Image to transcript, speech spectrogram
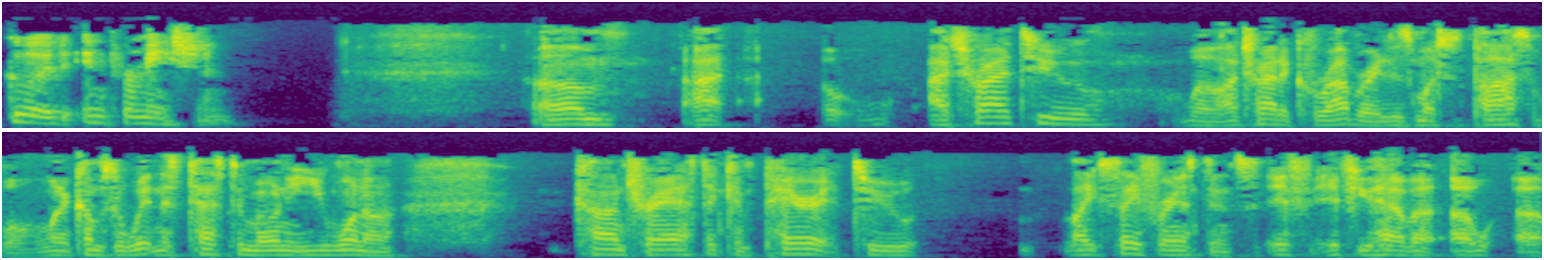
good information? Um, I, I try to, well, I try to corroborate it as much as possible. When it comes to witness testimony, you want to contrast and compare it to, like, say, for instance, if, if you have a, a, a,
